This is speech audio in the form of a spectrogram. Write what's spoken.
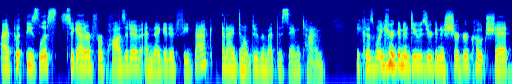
I put these lists together for positive and negative feedback, and I don't do them at the same time because what you're going to do is you're going to sugarcoat shit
